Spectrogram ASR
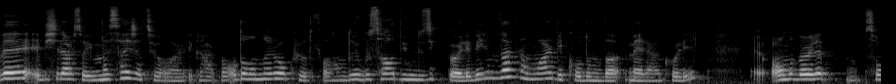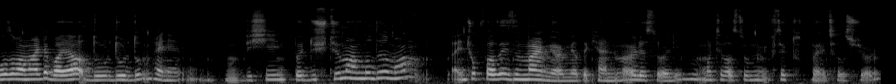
Ve bir şeyler söyleyeyim. Mesaj atıyorlardı galiba. O da onları okuyordu falan. Duygusal bir müzik böyle. Benim zaten var bir kodumda melankoli. E, onu böyle son zamanlarda bayağı durdurdum. Hani bir şeyin böyle düştüğümü anladığım an yani çok fazla izin vermiyorum ya da kendime öyle söyleyeyim. Motivasyonumu yüksek tutmaya çalışıyorum.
